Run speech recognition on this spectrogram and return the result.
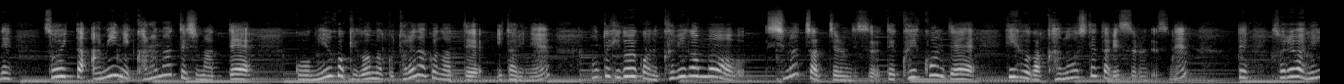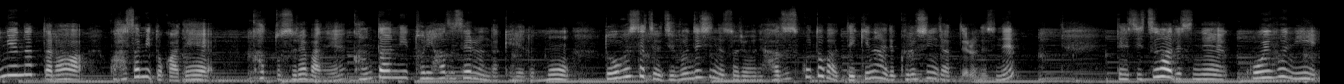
でそういった網に絡まってしまってこう身動きがうまく取れなくなっていたりねほんとひどい子はね首がもう締まっちゃってるんですで食い込んで皮膚が可能してたりするんですねでそれは人間だったらこうハサミとかでカットすればね簡単に取り外せるんだけれども動物たちは自分自身でそれをね外すことができないで苦しんじゃってるんですね。で実はですねこういうふうに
